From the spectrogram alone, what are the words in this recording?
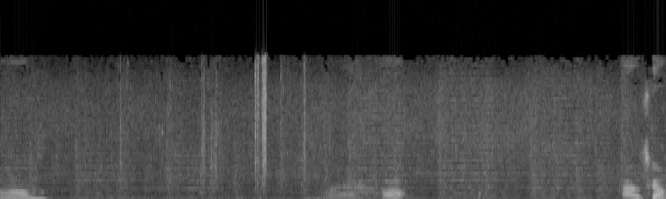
Um. Alright, well. Alright, let's go.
